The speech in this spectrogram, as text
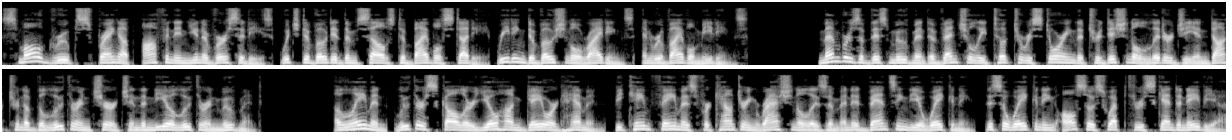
Small groups sprang up, often in universities, which devoted themselves to Bible study, reading devotional writings, and revival meetings. Members of this movement eventually took to restoring the traditional liturgy and doctrine of the Lutheran Church in the Neo-Lutheran movement. A layman, Luther scholar Johann Georg Hamann, became famous for countering rationalism and advancing the Awakening. This awakening also swept through Scandinavia,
